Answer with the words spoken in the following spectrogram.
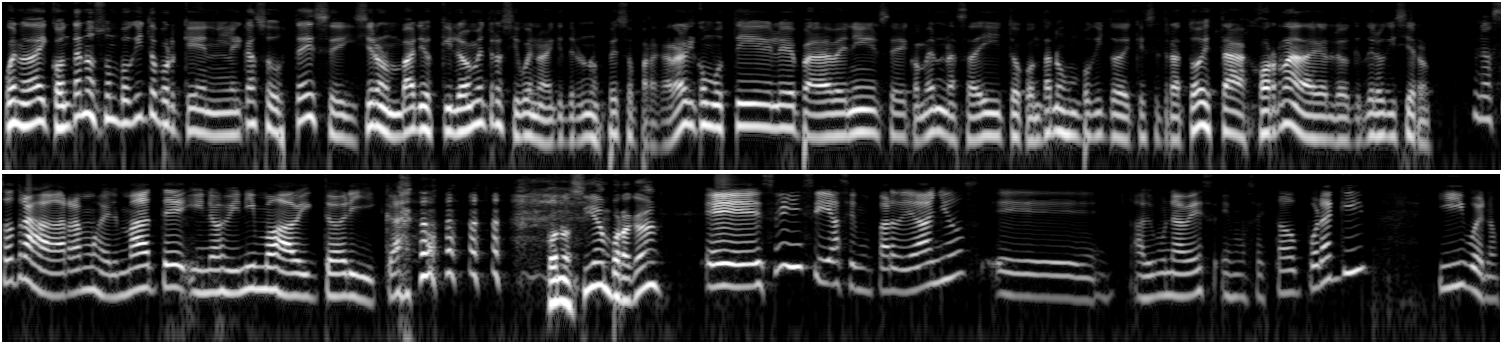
Bueno, Dai, contanos un poquito porque en el caso de ustedes se hicieron varios kilómetros y bueno, hay que tener unos pesos para cargar el combustible, para venirse, comer un asadito. Contanos un poquito de qué se trató esta jornada, de lo, de lo que hicieron. Nosotras agarramos el mate y nos vinimos a Victorica. ¿Conocían por acá? Eh, sí, sí, hace un par de años. eh, alguna vez hemos estado por aquí. Y bueno,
